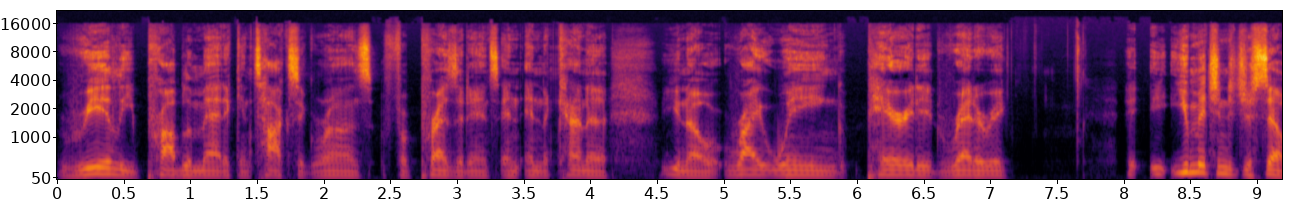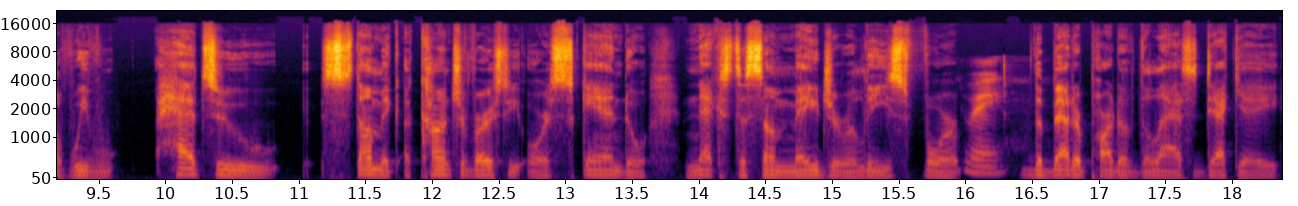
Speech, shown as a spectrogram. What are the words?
really problematic and toxic runs for presidents, and and the kind of you know right wing parroted rhetoric. You mentioned it yourself. We've had to stomach a controversy or a scandal next to some major release for right. the better part of the last decade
